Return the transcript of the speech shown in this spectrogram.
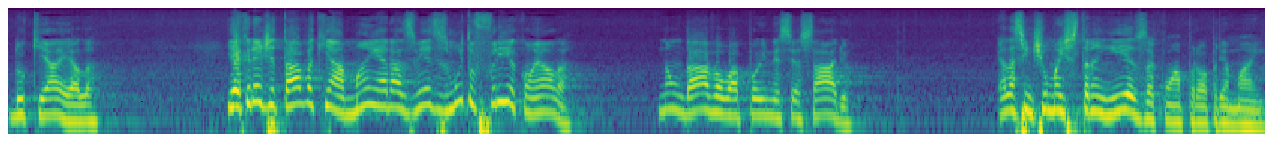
do que a ela. E acreditava que a mãe era às vezes muito fria com ela, não dava o apoio necessário. Ela sentia uma estranheza com a própria mãe.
